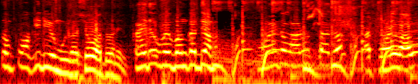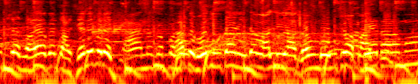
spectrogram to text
તો પોકી દયો હું કશો વાંધો નહીં. કહી દઉં ભાઈ બંધ કરી દે. હું તો વાળું જ આ પોણી વાળું છે વાળ્યા વગર ચાલશે નહીં કરે આ નકર તો રોજ ઉતા ને ઈંડા વાળી આ ઘઉં બહુ છો બે દાડામાં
